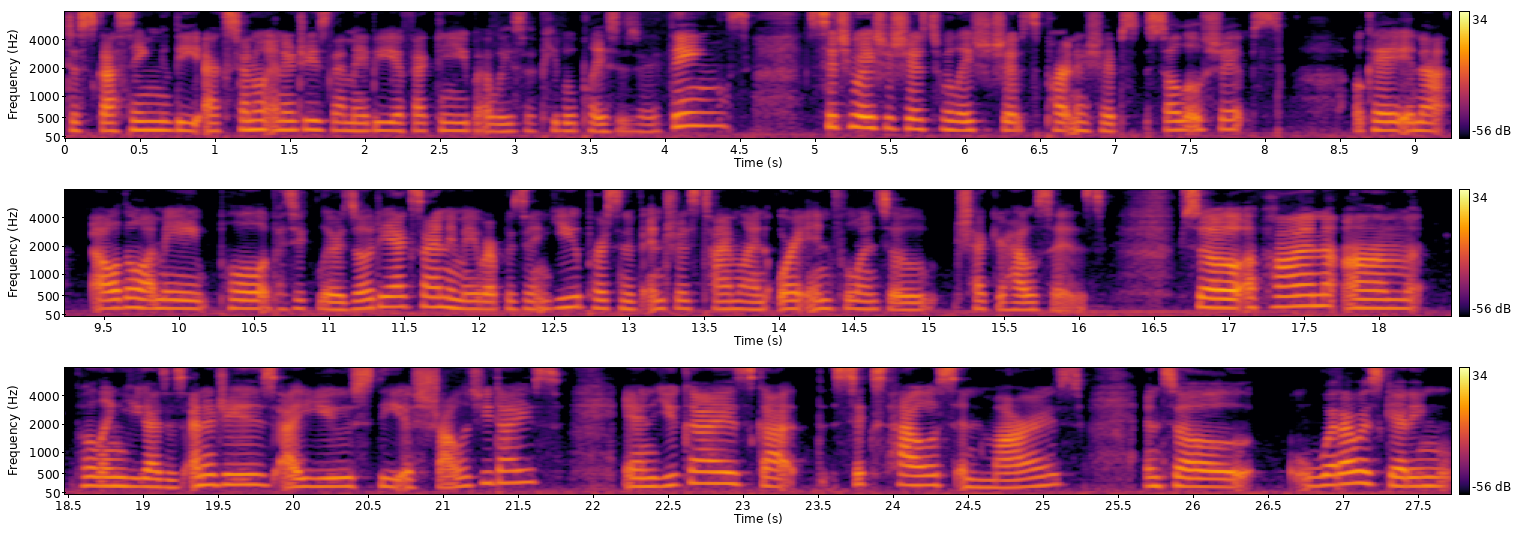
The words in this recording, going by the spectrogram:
discussing the external energies that may be affecting you by ways of people, places, or things, situationships, relationships, partnerships, solo ships. Okay, and I, although I may pull a particular zodiac sign, it may represent you, person of interest, timeline, or influence. So check your houses. So upon um pulling you guys' energies, I used the astrology dice, and you guys got sixth house and Mars, and so what I was getting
